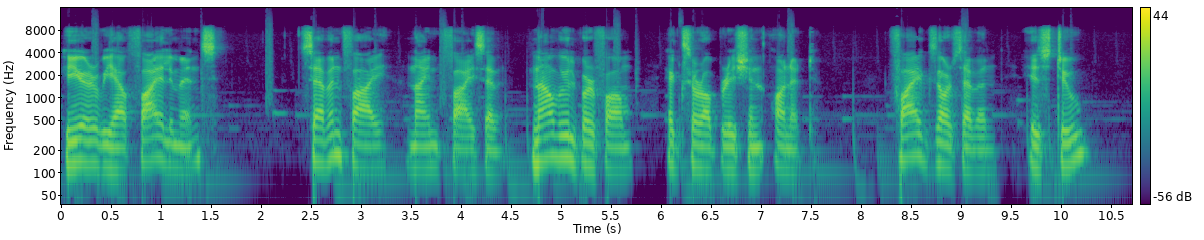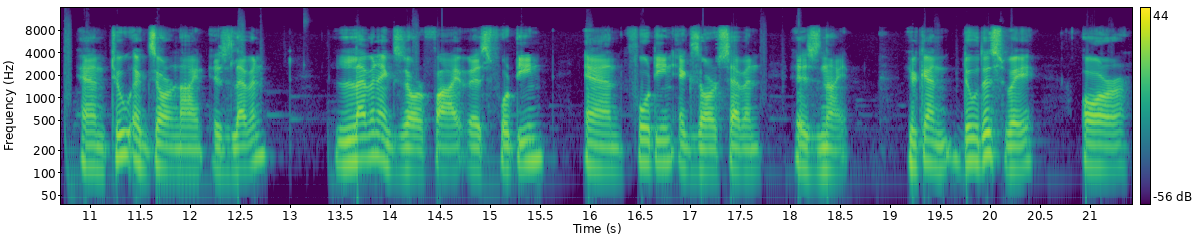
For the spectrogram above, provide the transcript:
Here we have 5 elements 7, 5, 9, 5, 7. Now we will perform XOR operation on it. 5 XOR 7 is 2 and 2 XOR 9 is 11. 11 XOR 5 is 14 and 14 XOR 7 is 9. You can do this way or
